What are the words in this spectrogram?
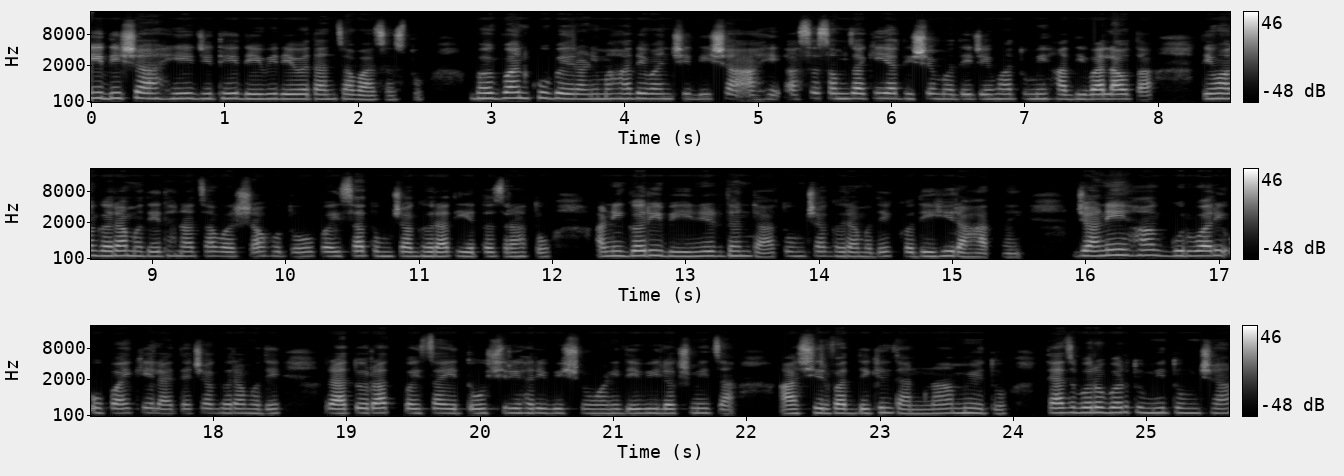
ती दिशा आहे जिथे देवी देवतांचा वास असतो. भगवान कुबेर आणि महादेवांची दिशा आहे. असं समजा की या दिशेमध्ये जेव्हा तुम्ही हा दिवा लावता तेव्हा घरामध्ये धनाचा वर्षा होतो. पैसा तुमच्या घरात येतच राहतो आणि गरिबी निर्धनता तुमच्या घरामध्ये कधीही राहत नाही. ज्याने हा गुरुवारी उपाय केलाय त्याच्या घरामध्ये रातोरात पैसा येतो श्रीहरी विष्णू आणि देवी लक्ष्मीचा आशीर्वाद देखील त्यांना मिळतो. त्याचबरोबर तुम्ही तुमच्या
